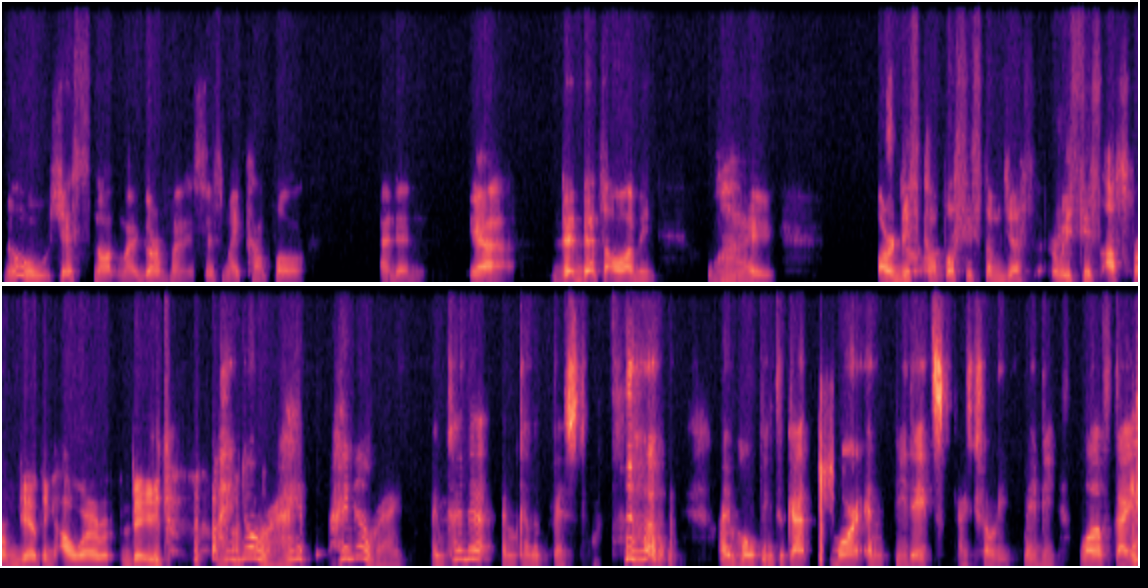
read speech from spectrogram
no, she's not my girlfriend. She's my couple. And then, yeah, that, that's all. I mean, why? Or this couple system just resists us from getting our date? I know, right? I know, right? I'm kind of, I'm kind of pissed. I'm hoping to get more NP dates. Actually, maybe a lot of guys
